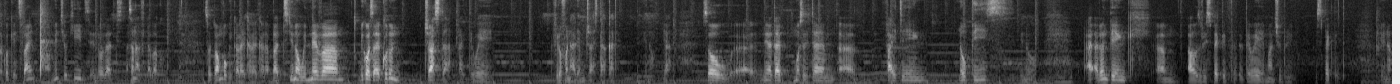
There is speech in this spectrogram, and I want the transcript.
like okay it's fine i'll meet your kids and all that asana afilabako so twambo kwikala ikala ikala but you know we never because i couldn't trust her like the way filofona alim trust her kale you know yeah. So uh, nina type most of the time uh, fighting no peace you know. I, I don't think um, I was respected the way a man should be respected, you know.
